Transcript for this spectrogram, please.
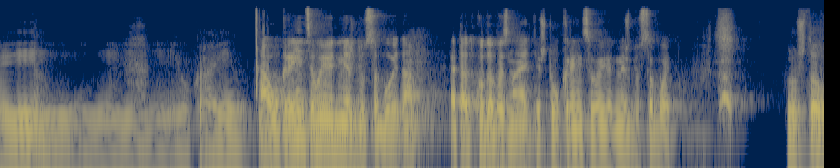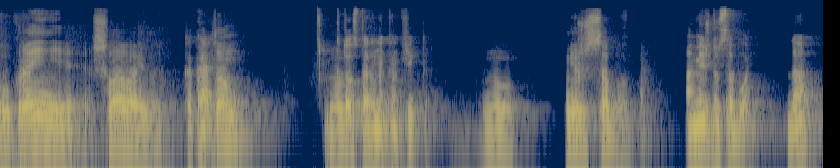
и, и, и Украина. А, украинцы воюют между собой, да? Это откуда вы знаете, что украинцы воюют между собой? Ну что, в Украине шла война. Какая? Потом, ну, Кто стороны конфликта? ну, между собой. А между собой, да?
